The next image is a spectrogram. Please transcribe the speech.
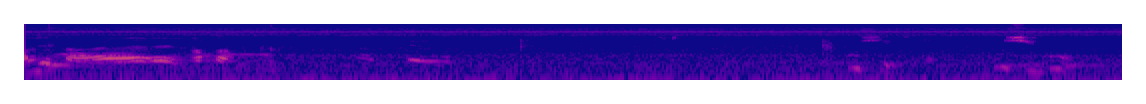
맞겠다. 에이, 갔다. 푸시, 푸시고.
